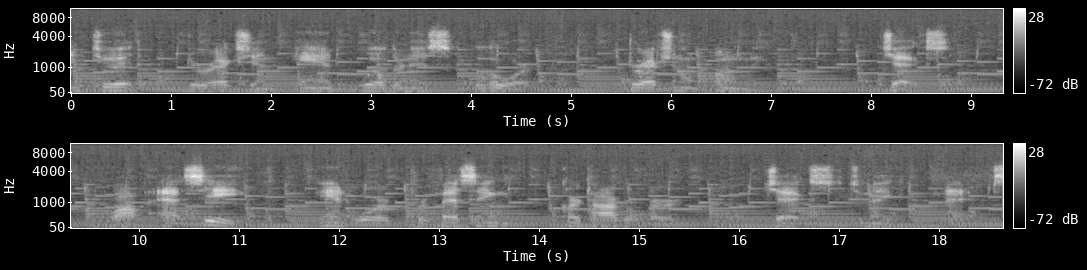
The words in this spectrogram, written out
intuit, direction, and wilderness lore. Directional only. Checks. While at sea and or professing cartographer checks to make maps.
